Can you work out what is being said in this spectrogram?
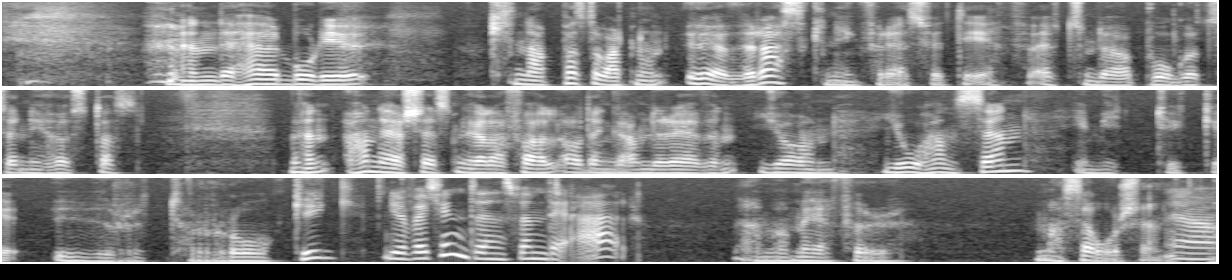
Men det här borde ju knappast ha varit någon överraskning för SVT eftersom det har pågått sedan i höstas. Men han ersätts nu i alla fall av den gamle räven Jan Johansen, i mitt tycke urtråkig. Jag vet inte ens vem det är. Han var med för massa år sedan. Ja,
